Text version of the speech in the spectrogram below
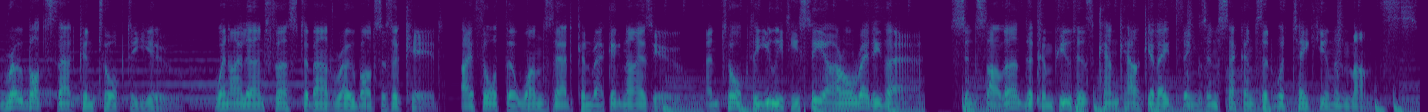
Robots that can talk to you. When I learned first about robots as a kid, I thought the ones that can recognize you and talk to you etc are already there. Since I learned the computers can calculate things in seconds that would take human months,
